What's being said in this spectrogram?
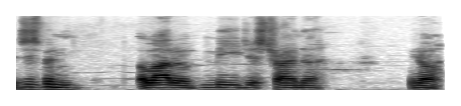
it's just been a lot of me just trying to, you know,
